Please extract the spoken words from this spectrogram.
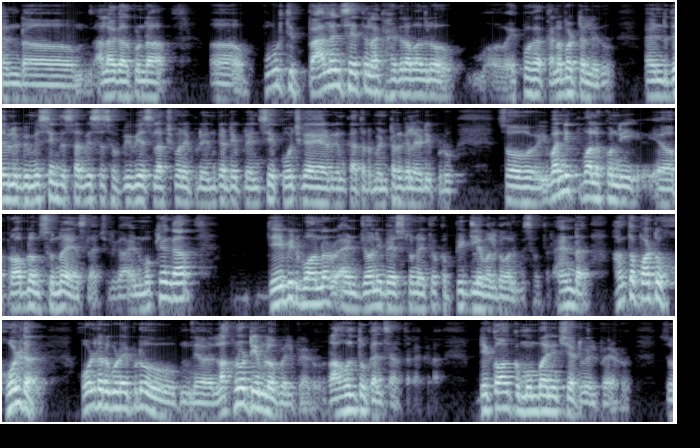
అండ్ అలా కాకుండా పూర్తి బ్యాలెన్స్ అయితే నాకు హైదరాబాద్లో ఎక్కువగా కనబట్టలేదు and they will be missing the services of VVS Laxman ఇప్పుడు ఎందుకంటే ఇప్పుడు ఎన్సీఏ కోచ్గా అయ్యాడు కనుక అతడు మెంటర్గా లేడు ఇప్పుడు. సో ఇవన్నీ వాళ్ళకు కొన్ని ప్రాబ్లమ్స్ ఉన్నాయి అసలు యాక్చువల్గా అండ్ ముఖ్యంగా David Warner and Jonny Bairstow అయితే ఒక బిగ్ లెవెల్గా వాళ్ళు మిస్ అవుతారు. అండ్ అంతపాటు హోల్డర్ హోల్డర్ కూడా ఇప్పుడు లక్నో టీంలోకి వెళ్ళిపోయాడు. రాహుల్తో కలిసి ఆడతాడు అక్కడ. డికాక్ ముంబై నుంచి అటు వెళ్ళిపోయాడు. సో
